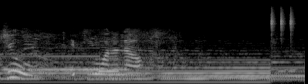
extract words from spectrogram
Jewel, if you want to know.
